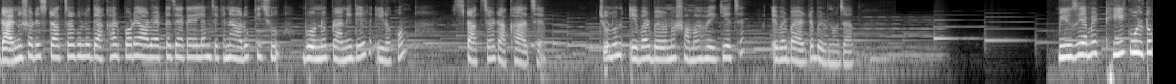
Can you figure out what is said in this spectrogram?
ডাইনোসরের স্ট্রাকচারগুলো দেখার পরে আরও একটা জায়গায় এলাম যেখানে আরও কিছু বন্য প্রাণীদের এরকম স্ট্রাকচার রাখা আছে। চলুন এবার বেরোনোর সময় হয়ে গিয়েছে, এবার বাইরেটা বেরোনো যাক। মিউজিয়ামের ঠিক উল্টো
